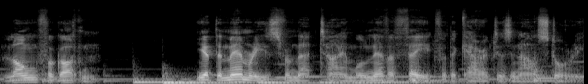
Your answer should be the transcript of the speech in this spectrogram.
long forgotten. Yet the memories from that time will never fade for the characters in our story.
